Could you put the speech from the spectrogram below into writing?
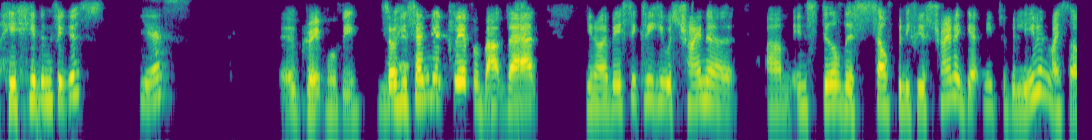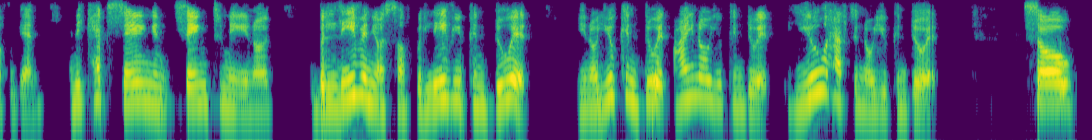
Hidden Figures? Yes. A great movie. So he sent me a clip about that. You know, basically he was trying to um, instill this self belief. He was trying to get me to believe in myself again, and he kept saying and saying to me, you know, believe in yourself believe you can do it. You know you can do it. I know you can do it. You have to know you can do it. So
